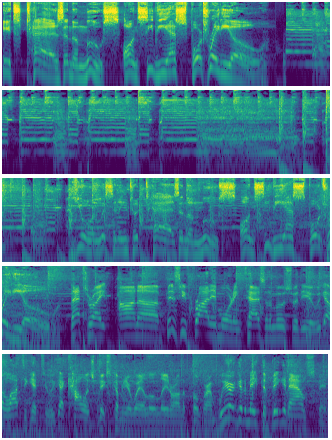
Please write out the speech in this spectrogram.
It's Taz and the Moose on CBS Sports Radio. You're listening to Taz and the Moose on CBS Sports Radio. That's right. On a busy Friday morning, Taz and the Moose with you. We got a lot to get to. We got college picks coming your way a little later on the program. We are going to make the big announcement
